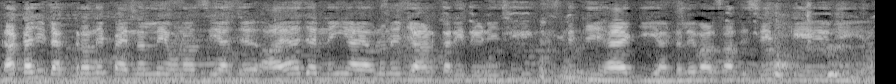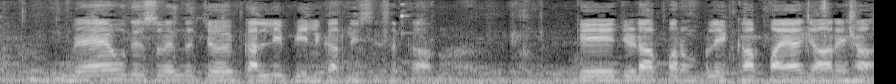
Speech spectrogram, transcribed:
ਕਾਕਾ ਜੀ ਡਾਕਟਰਾਂ ਦੇ ਪੈਨਲ ਨੇ ਆਉਣਾ ਸੀ ਅੱਜ। ਆਇਆ ਜਾਂ ਨਹੀਂ ਆਇਆ ਉਹਨਾਂ ਨੇ ਜਾਣਕਾਰੀ ਦੇਣੀ ਸੀ ਕਿ ਸਥਿਤੀ ਹੈ ਕੀ ਆ। ਡੱਲੇਵਾਲ ਸਾਹਿਬ ਦੀ ਸਿਹਤ ਕਿਹੋ ਜੀ ਹੈ? ਮੈਂ ਉਹਦੇ ਸੰਬੰਧ ਚ ਕੱਲ ਹੀ ਅਪੀਲ ਕਰਨੀ ਸੀ ਸਰਕਾਰ ਨੂੰ ਕਿ ਜਿਹੜਾ ਭਰਮ ਭੁਲੇਖਾ ਪਾਇਆ ਜਾ ਰਿਹਾ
